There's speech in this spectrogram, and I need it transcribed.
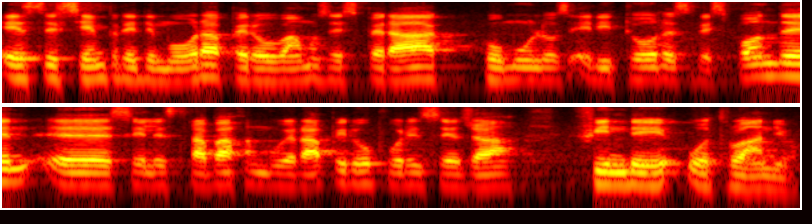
Este siempre demora, pero vamos a esperar cómo los editores responden. Eh, si les trabajan muy rápido, puede ser ya fin de otro año,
